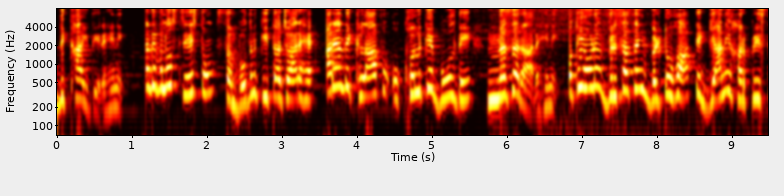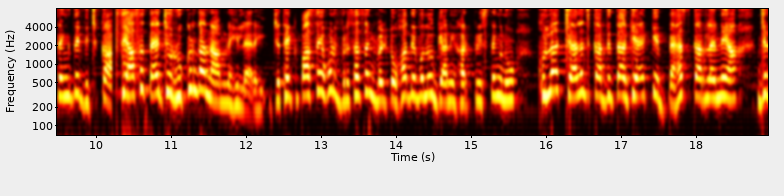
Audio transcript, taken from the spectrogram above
ਦਿਖਾਈ ਦੇ ਰਹੇ ਨੇ। ਦੇ ਵੱਲੋਂ ਸਟੇਜ ਤੋਂ ਸੰਬੋਧਨ ਕੀਤਾ ਜਾ ਰਿਹਾ ਹੈ। ਸਾਰਿਆਂ ਦੇ ਖਿਲਾਫ ਉਹ ਖੁੱਲ ਕੇ ਬੋਲਦੇ ਨਜ਼ਰ ਆ ਰਹੇ ਨੇ। ਉੱਥੇ ਹੁਣ ਵਿਰਸਾ ਸਿੰਘ ਵਲਟੋਹਾ ਤੇ ਗਿਆਨੀ ਹਰਪ੍ਰੀਤ ਸਿੰਘ ਦੇ ਵਿਚਕਾਰ ਸਿਆਸਤ ਹੈ ਜੋ ਰੁਕਣ ਦਾ ਨਾਮ ਨਹੀਂ ਲੈ ਰਹੀ। ਜਿੱਥੇ ਇੱਕ ਪਾਸੇ ਹੁਣ ਵਿਰਸਾ ਸਿੰਘ ਵਲਟੋਹਾ ਦੇ ਵੱਲੋਂ ਗਿਆਨੀ ਹਰਪ੍ਰੀਤ ਸਿੰਘ ਨੂੰ ਖੁੱਲਾ ਚੈਲੰਜ ਕਰ ਦਿੱਤਾ ਗਿਆ ਹੈ ਕਿ ਬਹਿਸ ਕਰ ਲੈਨੇ ਆ ਜੇ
